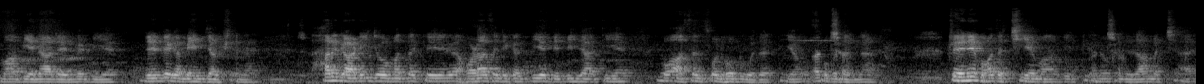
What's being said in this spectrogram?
वहाँ बी रेलवे भी है। रेलवे का मेन जंक्शन है। हर गाड़ी जो मतलब कि हावड़ा से निकलती है दिल्ली जाती है वो आसनसोल होकर गुजरती है उसको अच्छा। गुजरना है। ट्रेनें बहुत अच्छी है वहाँ की ट्रेनों का निज़ाम अच्छा है।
